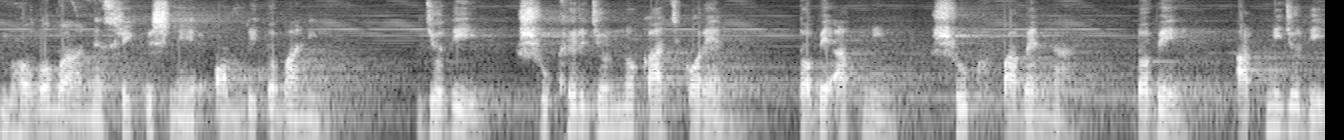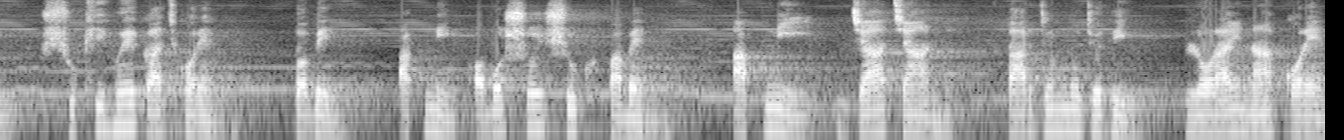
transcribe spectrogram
ভগবান শ্রীকৃষ্ণের অমৃত বাণী। যদি সুখের জন্য কাজ করেন, তবে আপনি সুখ পাবেন না। তবে আপনি যদি সুখী হয়ে কাজ করেন, তবে আপনি অবশ্যই সুখ পাবেন। আপনি যা চান, তার জন্য যদি লড়াই না করেন,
